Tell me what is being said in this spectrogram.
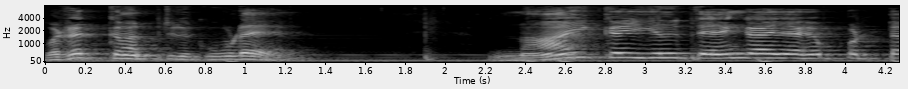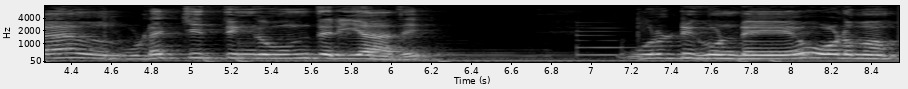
வழக்காற்றில் கூட நாய் கையில் தேங்காய் அகப்பட்டால் உடைச்சி திங்கவும் தெரியாது. உருட்டி கொண்டே ஓடுமாம்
